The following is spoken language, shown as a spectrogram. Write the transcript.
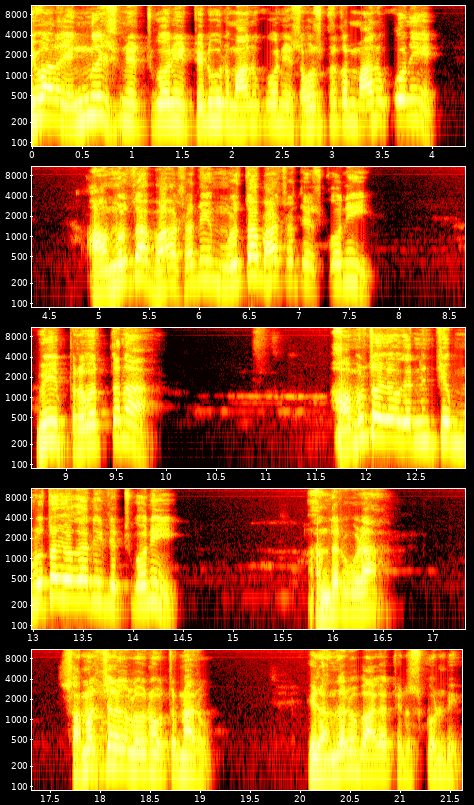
ఇవాళ ఇంగ్లీష్ నేర్చుకొని తెలుగును మానుకొని సంస్కృతం మానుకొని ఆ మృత భాషని మృత భాష చేసుకొని మీ ప్రవర్తన అమృత యోగం నుంచి మృత యోగాన్ని తెచ్చుకొని అందరూ కూడా సమస్యలకు లోనవుతున్నారు. ఇది అందరూ బాగా తెలుసుకోండి.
